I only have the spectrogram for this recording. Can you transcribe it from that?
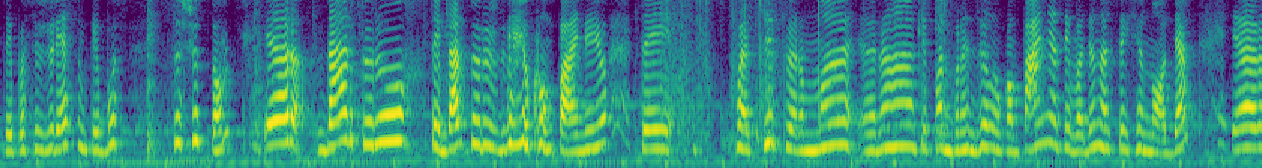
Tai pasižiūrėsim, kaip bus su šitu. Ir dar turiu, taip, dar turiu iš dviejų kompanijų. Tai pati pirma yra taip pat brazilų kompanija, tai vadinasi Hinode. Ir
